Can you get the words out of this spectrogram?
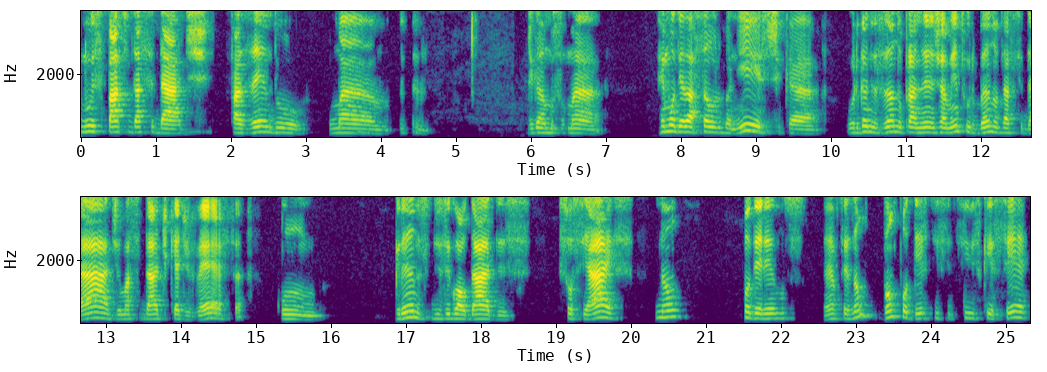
no espaço da cidade, fazendo uma, digamos, uma remodelação urbanística, organizando o planejamento urbano da cidade, uma cidade que é diversa, com grandes desigualdades sociais, não poderemos né? Vocês não vão poder se, se esquecer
